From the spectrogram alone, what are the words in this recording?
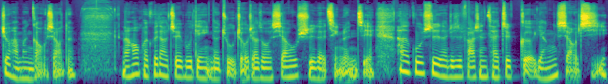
就还蛮搞笑的。然后回归到这部电影的主轴，叫做《消失的情人节》。它的故事呢，就是发生在这个杨小琪，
